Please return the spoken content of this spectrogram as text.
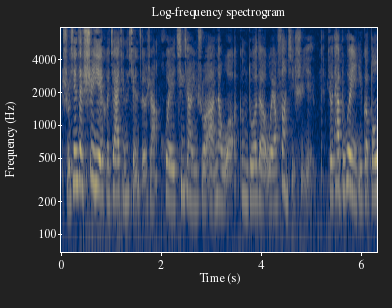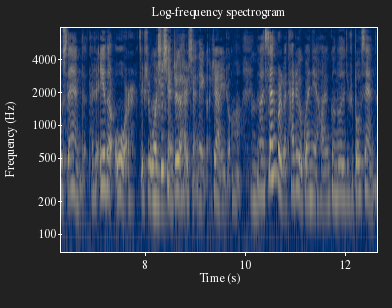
首先在事业和家庭的选择上，会倾向于说啊，那我更多的我要放弃事业，就她不会一个 both and，她是 either or，就是我是选这个还是选那个这样一种哈。那么 Sandberg 他这个观点好像更多的就是 both and，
